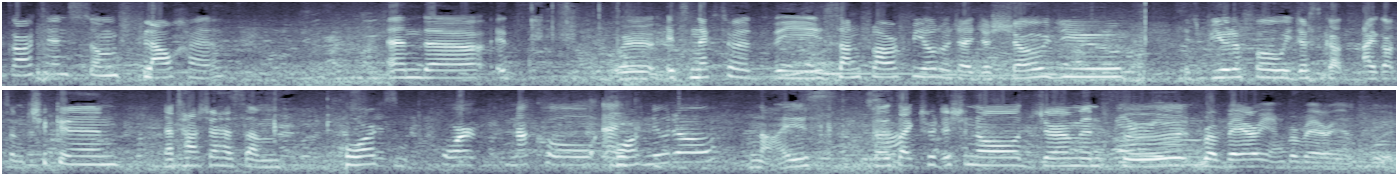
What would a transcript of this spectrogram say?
In Biergarten zum Flaucher and uh, it's we're it's next to the sunflower field which I just showed you. It's beautiful. We just got I got some chicken. Natasha has some pork. pork knuckle and Pork. noodle. Nice. So it's like traditional German food, Bavarian Bavarian food.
